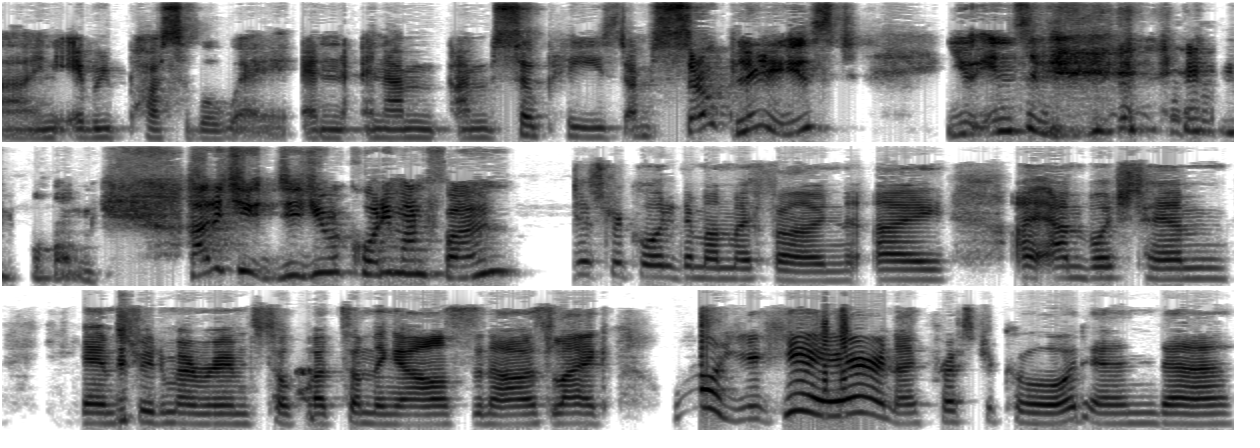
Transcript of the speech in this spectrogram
uh, in every possible way. And and I'm I'm so pleased. I'm so pleased you interviewed him. How did you did you record him on phone? Just recorded him on my phone. I I ambushed him. He came straight to my room to talk about something else, and I was like, "Well, you're here," and I pressed record, and uh,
